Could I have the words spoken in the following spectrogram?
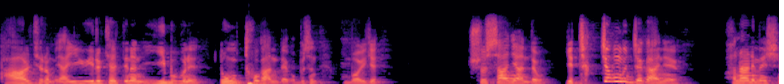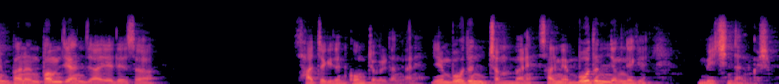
바알처럼, 야, 이렇게 할 때는 이 부분에 농토가 안 되고, 무슨, 뭐 이게 출산이 안 되고, 이게 특정 문제가 아니에요. 하나님의 심판은 범죄한 자에 대해서 사적이든 공적이든 간에 이 모든 전반에 삶의 모든 영역에 미친다는 것입니다.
